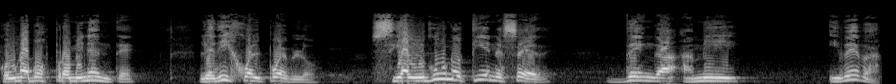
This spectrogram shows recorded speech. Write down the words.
con una voz prominente, le dijo al pueblo, si alguno tiene sed, venga a mí y beba.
